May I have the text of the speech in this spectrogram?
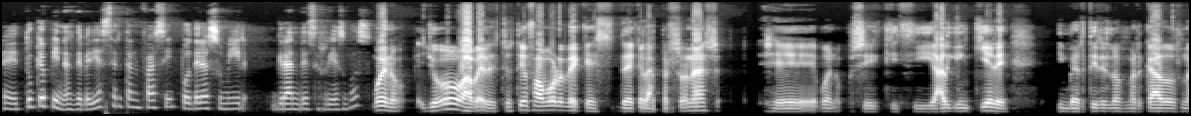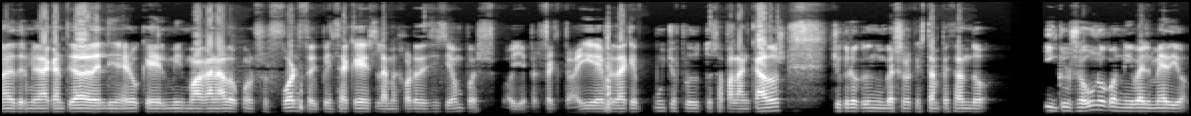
Eh, ¿Tú qué opinas? ¿Debería ser tan fácil poder asumir grandes riesgos? Bueno, yo, a ver, estoy a favor de que, de que las personas, eh, bueno, pues si, si alguien quiere invertir en los mercados una determinada cantidad del dinero que él mismo ha ganado con su esfuerzo y piensa que es la mejor decisión, pues oye, perfecto. Ahí es verdad que muchos productos apalancados. Yo creo que un inversor que está empezando, incluso uno con nivel medio,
